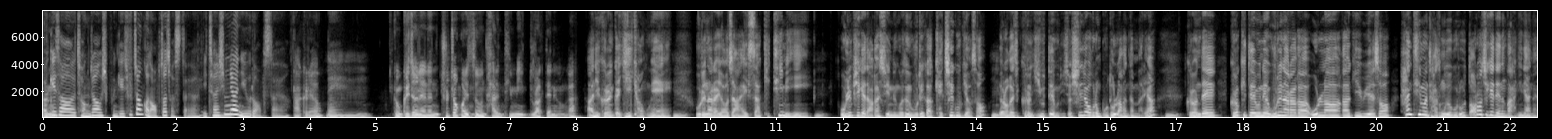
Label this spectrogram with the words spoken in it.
여기서 정정하고 싶은 게 출전권 없어졌어요. 2010년 이후로 없어요. 아 그래요? 네. 음. 그럼 그 전에는 출전권 있으면 다른 팀이 누락되는 건가? 아니 그러니까 이 경우에 음. 우리나라 여자 아이스하키 팀이 음. 올림픽에 나갈 수 있는 것은 우리가 개최국이어서 음. 여러 가지 그런 이유 때문이죠. 실력으로 못 올라간단 말이야. 음. 그런데 그렇기 때문에 우리나라가 올라가기 위해서 한 팀은 자동적으로 떨어지게 되는 거 아니냐는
